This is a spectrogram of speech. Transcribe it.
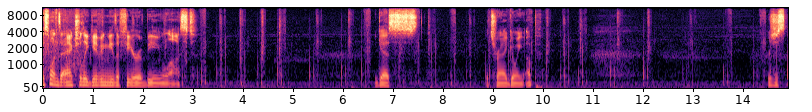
This one's actually giving me the fear of being lost. I guess we'll try going up. There's just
